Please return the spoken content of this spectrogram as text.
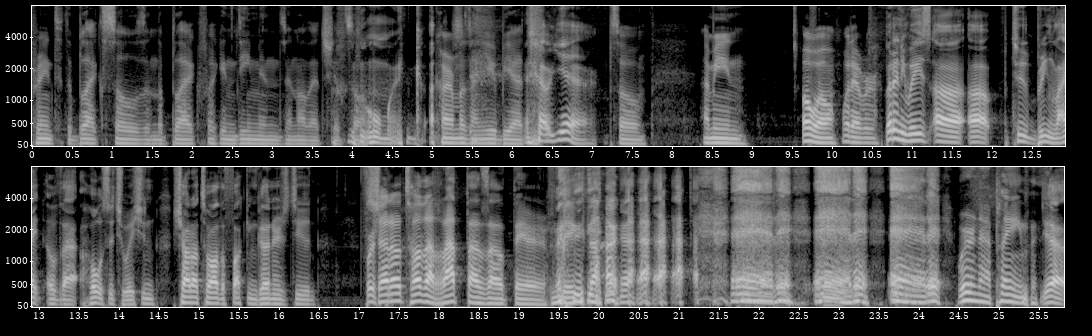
praying to the black souls and the black fucking demons and all that shit. So Oh my god. karma's on you, bitch. Hell yeah. So, I mean, oh well, whatever. But anyways, uh, uh, to bring light of that whole situation, shout out to all the fucking gunners, dude. First, Shout out to all the ratas out there, big dog. We're in that plane. yeah,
